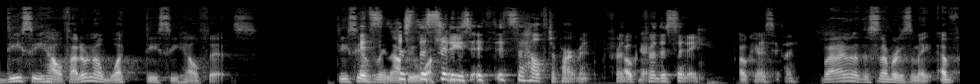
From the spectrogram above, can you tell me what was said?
DC Health. I don't know what DC Health is. DC Health It's may not just be the Washington. city's. It's, it's the health department for Okay. for the city, Okay, basically. but I don't know this number doesn't make of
